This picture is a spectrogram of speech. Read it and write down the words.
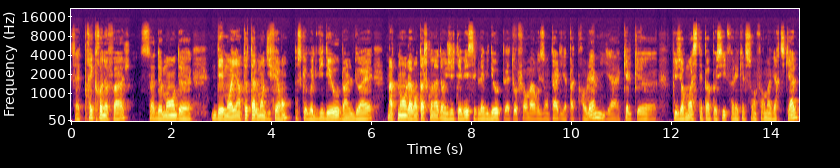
ça va être très chronophage, ça demande euh, des moyens totalement différents, parce que votre vidéo, ben, elle doit maintenant, l'avantage qu'on a dans IGTV, c'est que la vidéo peut être au format horizontal, il n'y a pas de problème. Il y a quelques, plusieurs mois, ce n'était pas possible, il fallait qu'elle soit en format vertical.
